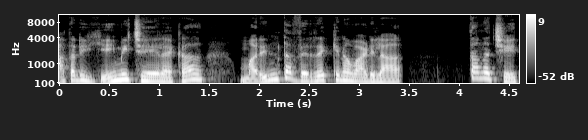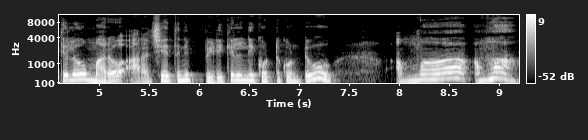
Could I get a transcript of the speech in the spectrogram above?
అతడు ఏమీ చేయలేక మరింత వెర్రెక్కిన వాడిలా తన చేతిలో మరో అరచేతిని పిడికిల్ని కొట్టుకుంటూ అమ్మా అమ్మా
